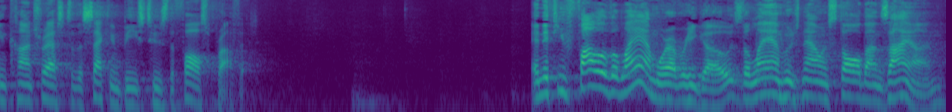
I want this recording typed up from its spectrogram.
in contrast to the second beast, who's the false prophet. And if you follow the Lamb wherever he goes, the Lamb who's now installed on Zion,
